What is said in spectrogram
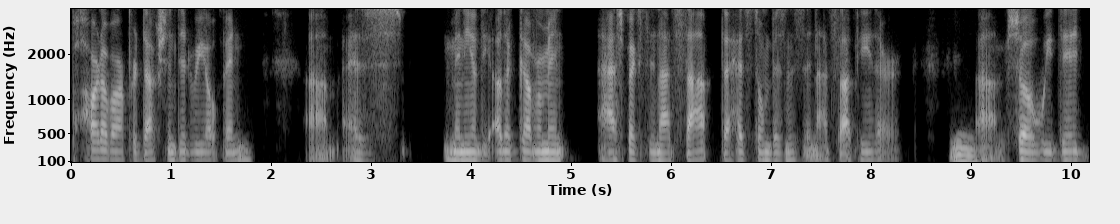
part of our production did reopen um, as many of the other government aspects did not stop the headstone business did not stop either mm. um, so we did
